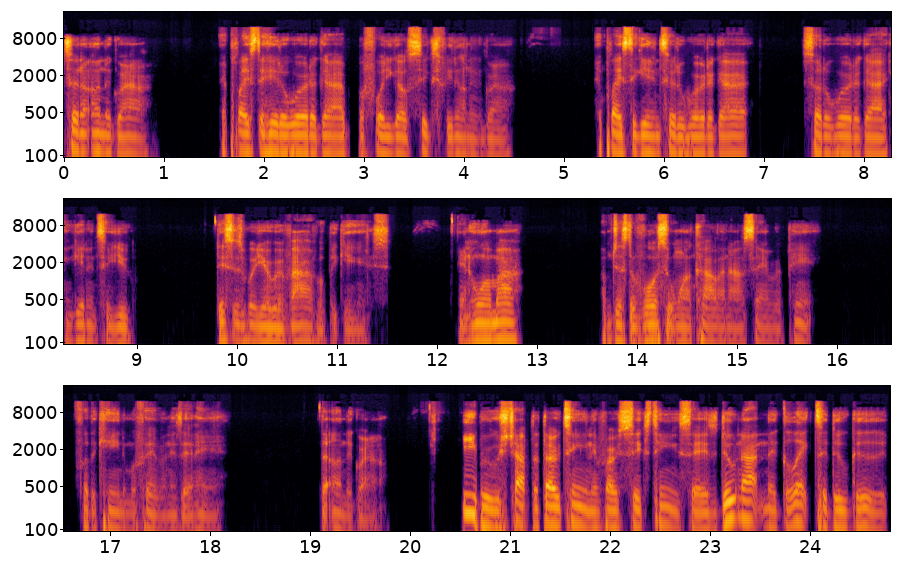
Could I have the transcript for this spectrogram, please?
to the underground, a place to hear the word of God before you go six feet underground, a place to get into the word of God so the word of God can get into you. This is where your revival begins. And who am I? I'm just a voice of one calling out saying, Repent, for the kingdom of heaven is at hand. The underground. Hebrews chapter 13 and verse 16 says, Do not neglect to do good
